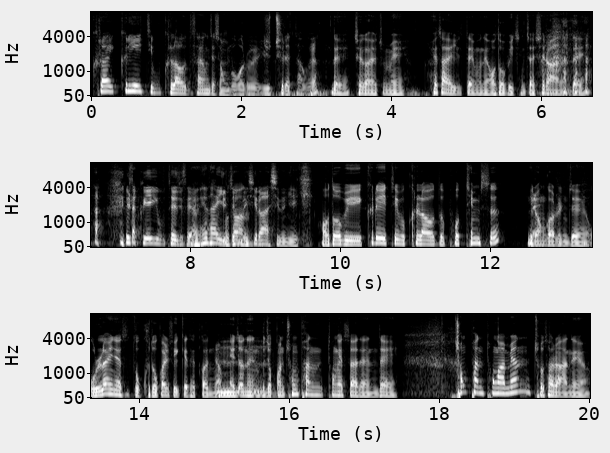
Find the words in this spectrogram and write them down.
크라이, Creative Cloud 사용자 정보를 유출했다고요? 네, 제가 요즘에 회사 일 때문에 어도비 진짜 싫어하는데 일단 그 얘기부터 해주세요. 네, 회사 일 때문에 싫어하시는 얘기. 어도비 Creative Cloud for Teams 이런 네. 거를 이제 온라인에서도 구독할 수 있게 됐거든요. 음. 예전에는 무조건 총판 통했어야 되는데 총판 통하면 조사를 안 해요.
